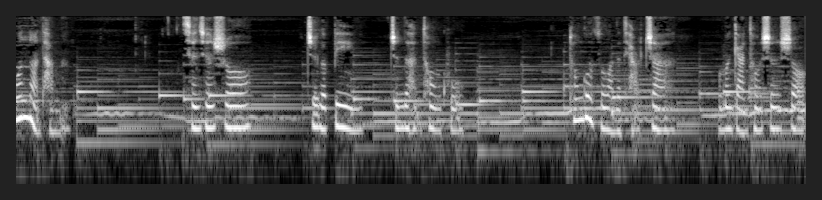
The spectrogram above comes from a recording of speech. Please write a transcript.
温暖他们。”芊芊说：“这个病。”真的很痛苦。通过昨晚的挑战，我们感同身受，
